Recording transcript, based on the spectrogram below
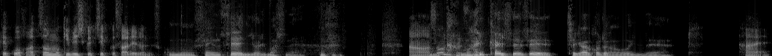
結構発音も厳しくチェックされるんですか？い。もう先生によりますね。ああ、そうなんですね。毎回先生違うことが多いんで、はい。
